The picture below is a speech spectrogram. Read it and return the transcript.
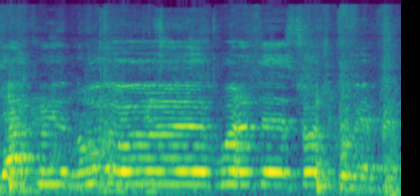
Дякую. Ну, е, можете сочку випити.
